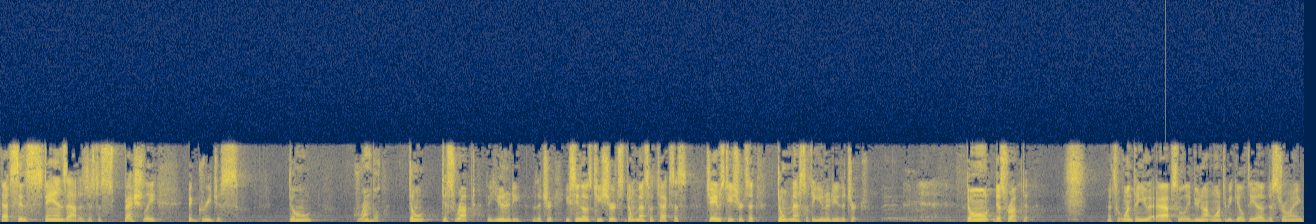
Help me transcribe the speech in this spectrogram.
That sin stands out as just especially egregious. Don't grumble. Don't disrupt the unity of the church. You've seen those t-shirts, don't mess with Texas? James t-shirt said, don't mess with the unity of the church. Don't disrupt it. That's one thing you absolutely do not want to be guilty of destroying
